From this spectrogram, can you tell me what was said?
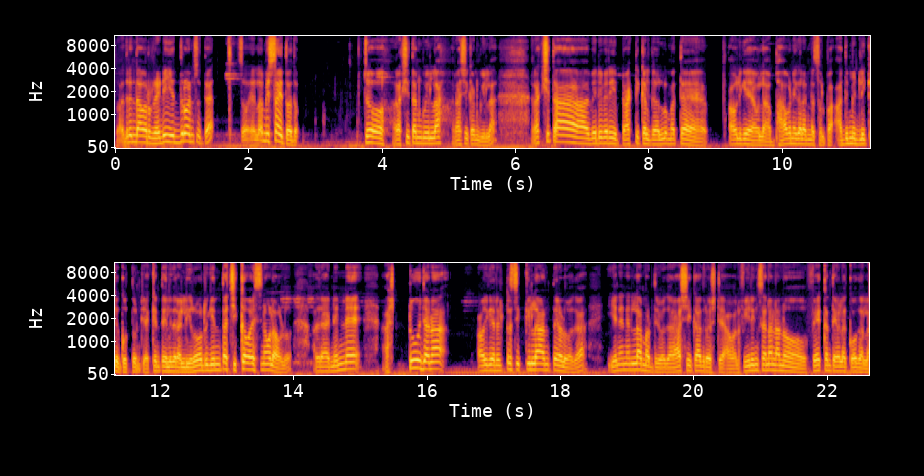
ಸೊ ಅದರಿಂದ ಅವ್ರು ರೆಡಿ ಇದ್ದರು ಅನಿಸುತ್ತೆ. ಸೊ ಎಲ್ಲ ಮಿಸ್ ಆಯಿತು ಅದು. ಸೊ ರಕ್ಷಿತನಿಗೂ ಇಲ್ಲ, ರಾಶಿಕನ್ಗೂ ಇಲ್ಲ. Rakshita very very practical girl ಮತ್ತು ಅವಳಿಗೆ ಅವಳ ಭಾವನೆಗಳನ್ನು ಸ್ವಲ್ಪ ಅದುಮಿಡ್ಲಿಕ್ಕೆ ಗೊತ್ತುಂಟು. ಯಾಕೆಂತ ಹೇಳಿದರೆ ಅಲ್ಲಿ ಇರೋರಿಗಿಂತ ಚಿಕ್ಕ ವಯಸ್ಸಿನವಳು ಅವಳು. ಆದರೆ ನಿನ್ನೆ ಅಷ್ಟು ಜನ ಅವಳಿಗೆ ಲೆಟ್ರ್ ಸಿಕ್ಕಿಲ್ಲ ಅಂತ ಹೇಳುವಾಗ ಏನೇನೆಲ್ಲ ಮಾಡ್ತೀವಿ ಇವಾಗ ರಾಶಿಕಾದರೂ ಅಷ್ಟೇ ಅವಳ ಫೀಲಿಂಗ್ಸನ್ನು ನಾನು ಫೇಕ್ ಅಂತ ಹೇಳಕ್ಕೆ ಹೋಗಲ್ಲ.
